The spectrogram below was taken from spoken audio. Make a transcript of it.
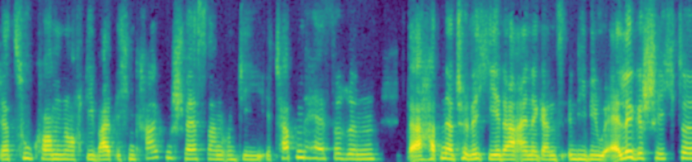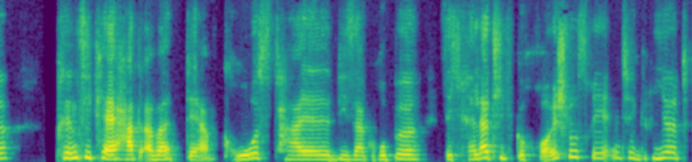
Dazu kommen noch die weiblichen Krankenschwestern und die Etappenhelferinnen. Da hat natürlich jeder eine ganz individuelle Geschichte. Prinzipiell hat aber der Großteil dieser Gruppe sich relativ geräuschlos reintegriert.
